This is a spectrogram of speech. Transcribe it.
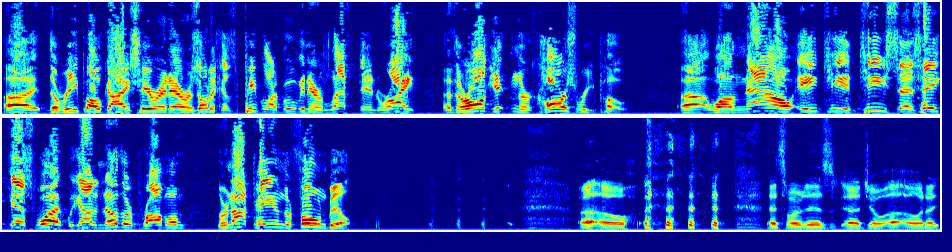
uh, the repo guys here in Arizona, because people are moving here left and right, they're all getting their cars repoed. Uh, well, now AT and T says, "Hey, guess what? We got another problem. They're not paying their phone bill." Uh oh, that's what it is, uh, Joe. Uh oh, and I,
